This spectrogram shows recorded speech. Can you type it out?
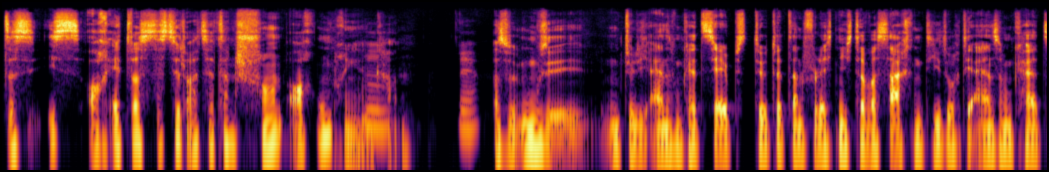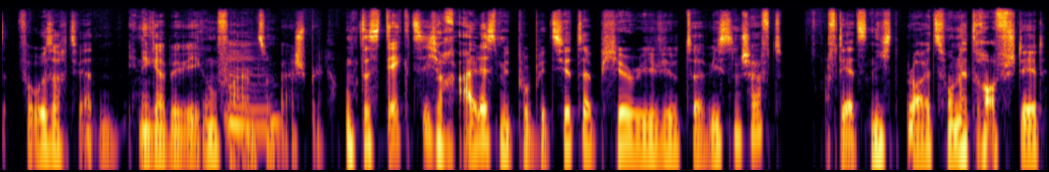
das ist auch etwas, das die Leute dann schon auch umbringen Mhm. kann. Ja. Also muss, natürlich Einsamkeit selbst tötet dann vielleicht nicht, aber Sachen, die durch die Einsamkeit verursacht werden. Weniger Bewegung vor allem Mhm. zum Beispiel. Und das deckt sich auch alles mit publizierter, peer-reviewter Wissenschaft, auf der jetzt nicht blaue Zone draufsteht.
